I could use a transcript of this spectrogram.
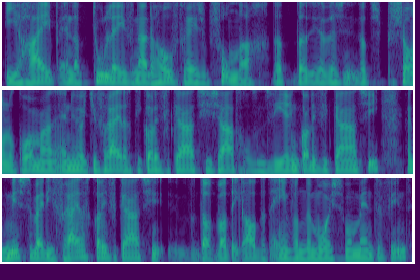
die hype en dat toeleven naar de hoofdrace op zondag. Dat, dat, dat, is, dat is persoonlijk hoor. Maar, en nu had je vrijdag die kwalificatie, zaterdagochtend weer een kwalificatie. Maar ik miste bij die vrijdagkwalificatie, dat wat ik altijd een van de mooiste momenten vind,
